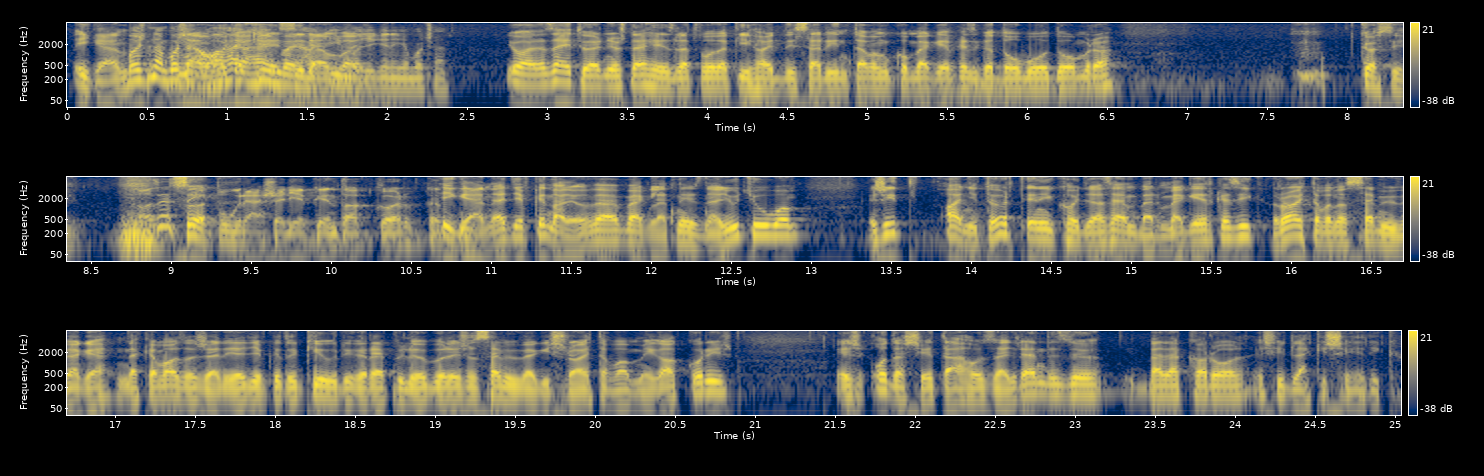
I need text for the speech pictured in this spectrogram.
Igen. Most nem, bocsánat, nem, ha hogy a helyszínen helyszínen vagy. vagy. Igen, igen, bocsánat. Jó, hát az ejtőernyős nehéz lett volna kihagyni szerintem, amikor megérkezik a dobódomra. Köszi. Az egy Szóval- szép ugrás egyébként akkor. Tehát Igen, egyébként nagyon meg lehet nézni a YouTube-on, és itt annyi történik, hogy az ember megérkezik, rajta van a szemüvege, nekem az a zseni egyébként, hogy kiugrik a repülőből, és a szemüveg is rajta van még akkor is, és oda sétál hozzá egy rendező, belekarol, és így lekísérik.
